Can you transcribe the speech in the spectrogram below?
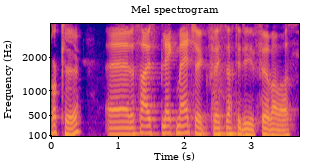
Okay. Äh, das heißt Black Magic, vielleicht sagt dir die Firma was.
